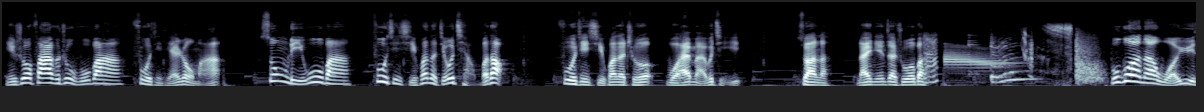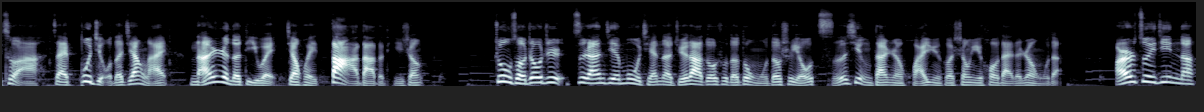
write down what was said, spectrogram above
你说发个祝福吧，父亲嫌肉麻；送礼物吧，父亲喜欢的酒抢不到，父亲喜欢的车我还买不起。算了，来年再说吧。不过呢，我预测啊，在不久的将来，男人的地位将会大大的提升。众所周知，自然界目前的绝大多数的动物都是由雌性担任怀孕和生育后代的任务的。而最近呢，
